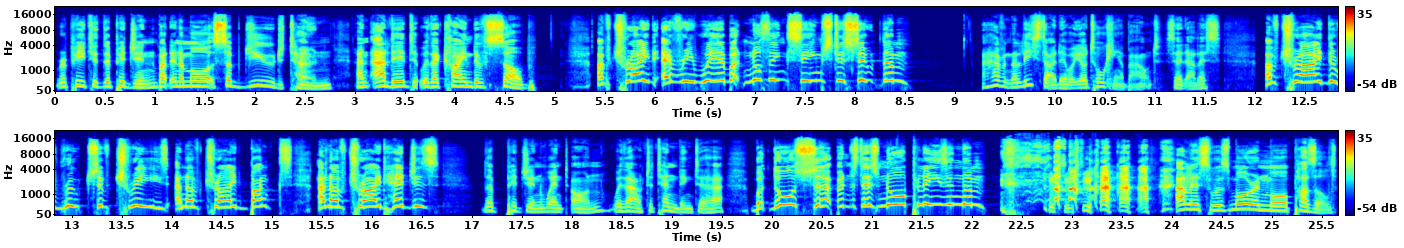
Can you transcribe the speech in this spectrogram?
repeated the pigeon, but in a more subdued tone, and added with a kind of sob, I've tried everywhere, but nothing seems to suit them. I haven't the least idea what you're talking about, said Alice. I've tried the roots of trees, and I've tried banks, and I've tried hedges. The pigeon went on, without attending to her. But those serpents, there's no pleasing them. Alice was more and more puzzled,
